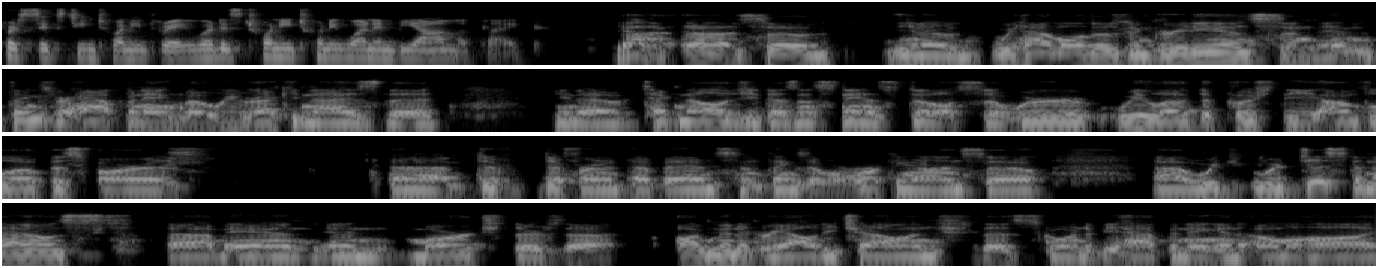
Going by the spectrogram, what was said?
for 1623? What does 2021 and beyond look like? Yeah, uh, so you know we have all those ingredients and, and things are happening, but we recognize that you know technology doesn't stand still. So we're we love to push the envelope as far as uh, diff- different events and things that we're working on. So uh, we we just announced, um, and in March there's a augmented reality challenge that's going to be happening in Omaha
